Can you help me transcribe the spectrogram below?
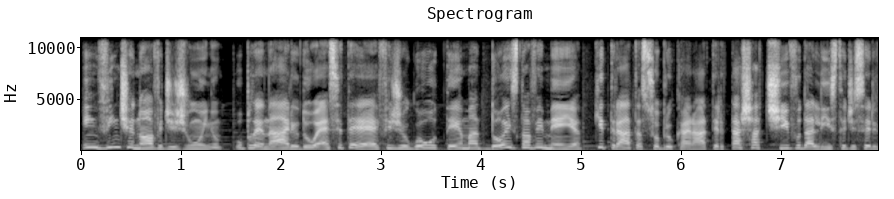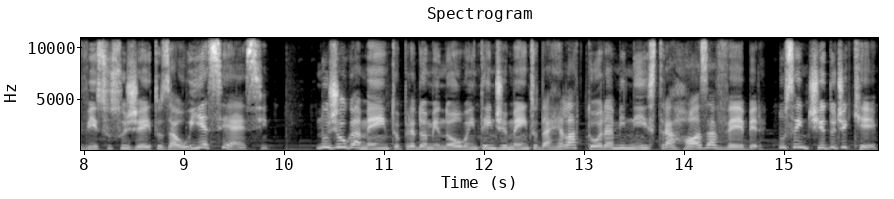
Em 29 de junho, o plenário do STF julgou o tema 296, que trata sobre o caráter taxativo da lista de serviços sujeitos ao ISS. No julgamento, predominou o entendimento da relatora ministra Rosa Weber, no sentido de que,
